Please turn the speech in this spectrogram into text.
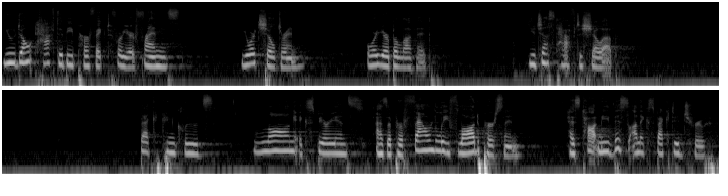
You don't have to be perfect for your friends, your children, or your beloved. You just have to show up. Beck concludes long experience as a profoundly flawed person has taught me this unexpected truth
